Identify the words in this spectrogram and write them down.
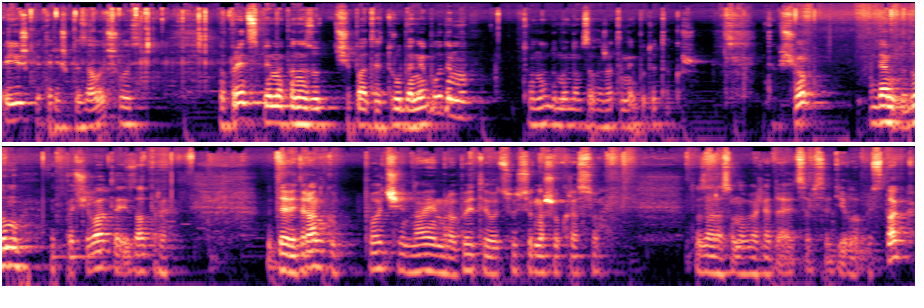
трішки, трішки залишилось. Ну, в принципі, ми понизу чіпати труби не будемо, то воно, думаю, нам заважати не буде також. Так що йдемо додому відпочивати і завтра в 9 ранку починаємо робити оцю всю нашу красу. То зараз воно виглядає це все діло ось так.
